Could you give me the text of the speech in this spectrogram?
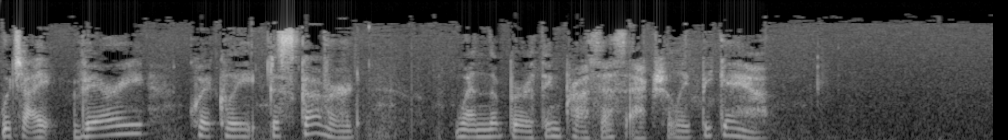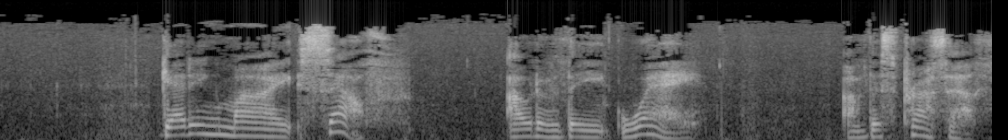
Which I very quickly discovered when the birthing process actually began. Getting myself out of the way of this process,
